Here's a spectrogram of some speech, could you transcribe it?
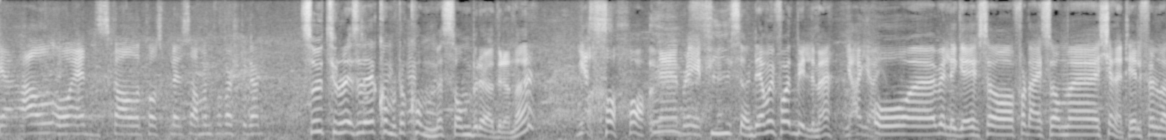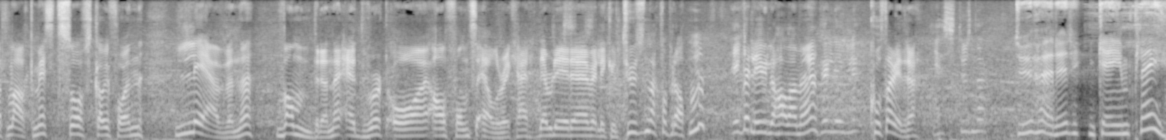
jeg, Al og Ed skal cosplaye sammen for første gang. så utrolig, så dere kommer til å komme som brødrene? Yes! Det blir Fy søren, det må vi få et bilde med. Ja, ja, ja. Og uh, veldig gøy. Så for deg som uh, kjenner til Fullmetal Alchemist, så skal vi få en levende, vandrende Edward og Alphonse Elric her. Det blir uh, veldig kult. Tusen takk for praten. Veldig hyggelig å ha deg med. Kos deg videre. Yes, tusen takk. Du hører Gameplay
